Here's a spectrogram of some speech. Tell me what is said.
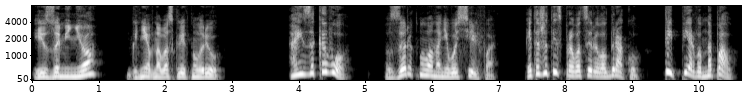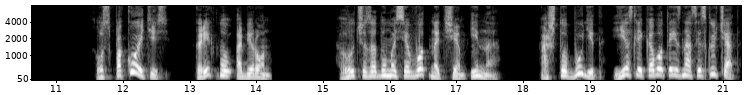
«Из-за меня?» — гневно воскликнул Рю. «А из-за кого?» — зыркнула на него Сильфа. «Это же ты спровоцировал драку! Ты первым напал!» «Успокойтесь!» — крикнул Аберон. «Лучше задумайся вот над чем, Инна. А что будет, если кого-то из нас исключат?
